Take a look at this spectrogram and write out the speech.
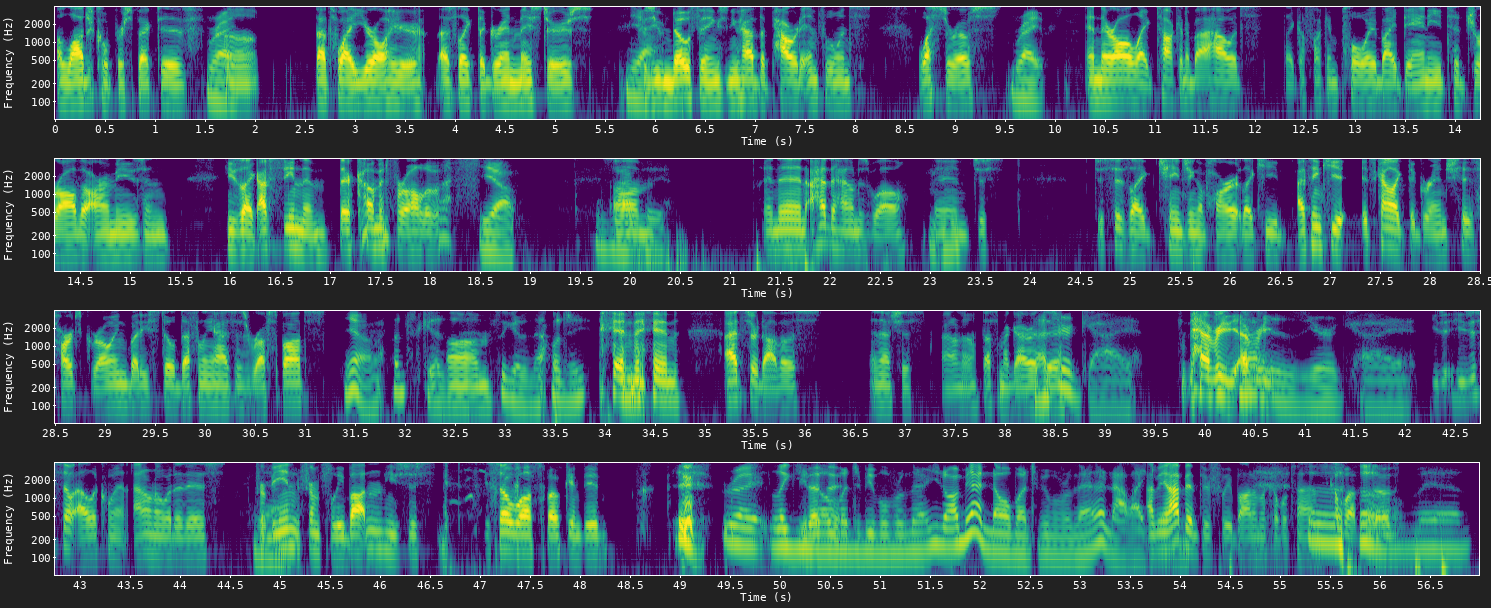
a logical perspective. Right. Uh, that's why you're all here That's like the Grand Maesters Yeah. because you know things and you have the power to influence Westeros. right. And they're all like talking about how it's like a fucking ploy by Danny to draw the armies and he's like, I've seen them. They're coming for all of us. Yeah. Exactly. And then I had the Hound as well, Mhm. and just just his like changing of heart. Like he, I think he, it's kind of like the Grinch. His heart's growing, but he still definitely has his rough spots. yeah, that's good. Um, that's a good analogy. and then I had Sir Davos, and that's just I don't know. That's my guy right that's there. That's your guy. every That every is your guy. He, j- he's just so eloquent. I don't know what it is. For Yeah. being from Fleabottom, he's just he's so well spoken, dude. right, like He you know a doesn't- bunch of people from there. You know, I mean, I know a bunch of people from there. They're not like. I mean, you. I've been through Fleabottom a couple times, a couple episodes. Oh man.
